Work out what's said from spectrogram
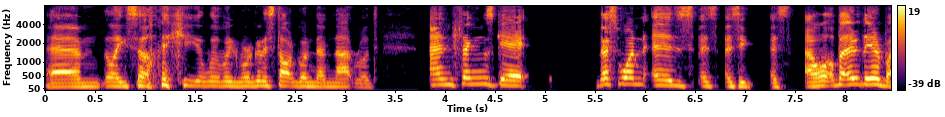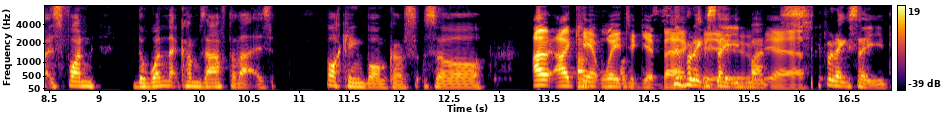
Um like so like we- we're gonna start going down that road. And things get this one is is is a, is a little bit out there, but it's fun. The one that comes after that is fucking bonkers. So I, I can't I'm- wait I'm to get back. super to- excited, man. Yeah. Super excited.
